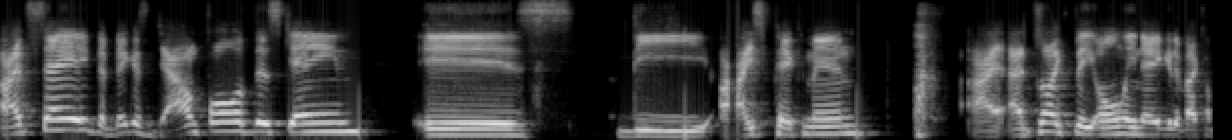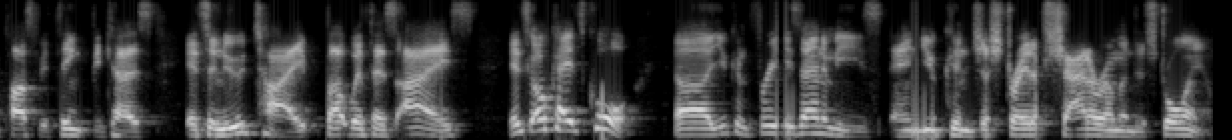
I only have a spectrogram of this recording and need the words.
I'd say the biggest downfall of this game is the ice Pikmin. I, it's like the only negative I could possibly think because it's a new type, but with this ice, it's okay. It's cool. Uh, you can freeze enemies and you can just straight up shatter them and destroy them.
